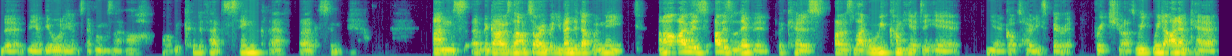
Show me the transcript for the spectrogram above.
the you know the audience. Everyone was like, "Oh, well, we could have had Sinclair Ferguson." And uh, the guy was like, "I'm sorry, but you've ended up with me." And I, I was I was livid because I was like, "Well, we've come here to hear you know God's Holy Spirit preach to us. We we don't, I don't care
